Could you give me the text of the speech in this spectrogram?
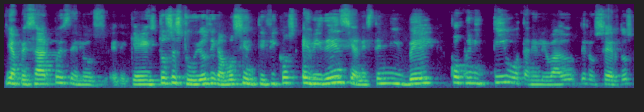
Y a pesar pues de los de que estos estudios, digamos, científicos evidencian este nivel cognitivo tan elevado de los cerdos,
